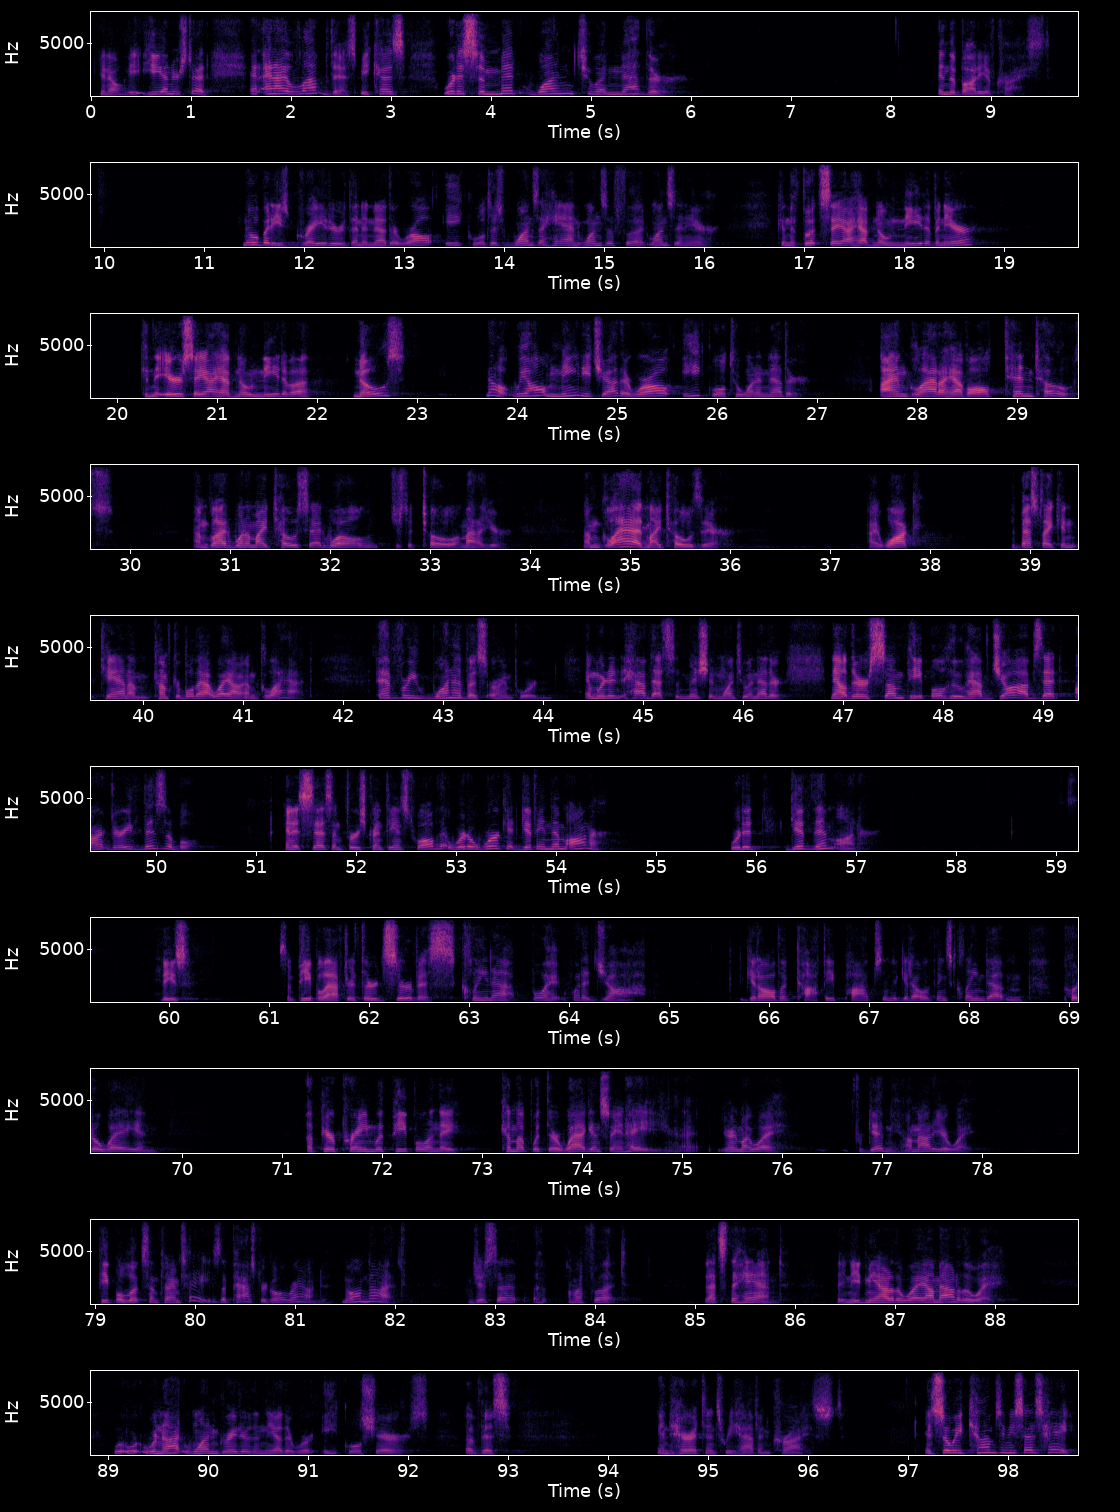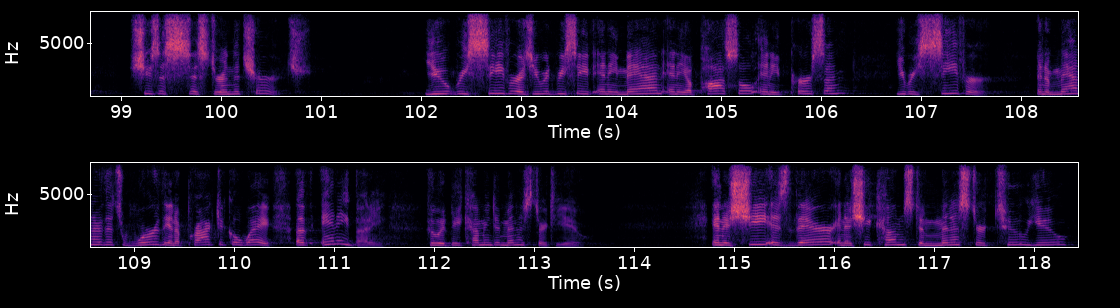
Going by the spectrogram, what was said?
You know, he, he understood. And, and I love this because we're to submit one to another in the body of Christ. Nobody's greater than another. We're all equal. Just one's a hand, one's a foot, one's an ear. Can the foot say, I have no need of an ear? Can the ear say, I have no need of a nose? No, we all need each other. We're all equal to one another. I'm glad I have all ten toes. I'm glad one of my toes said, Well, just a toe, I'm out of here. I'm glad my toe's there. I walk the best I can, can. I'm comfortable that way. I'm glad. Every one of us are important. And we're to have that submission one to another. Now, there are some people who have jobs that aren't very visible. And it says in 1 Corinthians 12 that we're to work at giving them honor. We're to give them honor. These some people after third service clean up. Boy, what a job. Get all the coffee pots and to get all the things cleaned up and put away and up here praying with people and they come up with their wagon saying, Hey, you're in my way. Forgive me. I'm out of your way. People look sometimes, Hey, he's the pastor. Go around. No, I'm not. I'm just a, a I'm a foot. That's the hand. They need me out of the way. I'm out of the way. We're not one greater than the other. We're equal sharers of this inheritance we have in Christ. And so he comes and he says, Hey, she's a sister in the church. You receive her as you would receive any man, any apostle, any person. You receive her in a manner that's worthy, in a practical way, of anybody who would be coming to minister to you. And as she is there and as she comes to minister to you,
